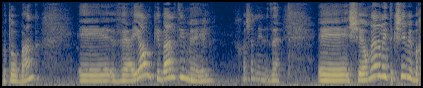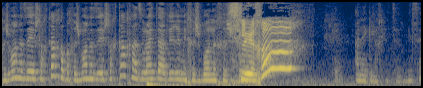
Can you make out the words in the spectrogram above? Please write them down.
באותו בנק. אה, והיום קיבלתי מייל, אחרי שאני, זה, אה, שאומר לי, תקשיבי, בחשבון הזה יש לך ככה, בחשבון הזה יש לך ככה, אז אולי תעבירי מחשבון לחשבון. סליחה? כן. אני אגיד לך יותר מזה.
